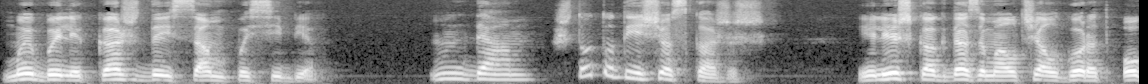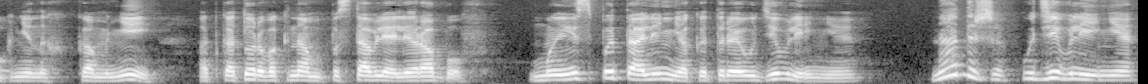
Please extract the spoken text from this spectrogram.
Мы были каждый сам по себе. Да, что тут еще скажешь? И лишь когда замолчал город огненных камней, от которого к нам поставляли рабов, мы испытали некоторое удивление. Надо же, удивление,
